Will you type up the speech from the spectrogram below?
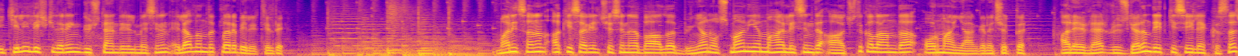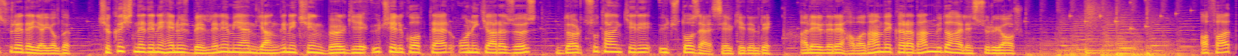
ikili ilişkilerin güçlendirilmesinin ele alındıkları belirtildi. Manisa'nın Akhisar ilçesine bağlı Bünyan Osmaniye mahallesinde ağaçlık alanda orman yangını çıktı. Alevler rüzgarın etkisiyle kısa sürede yayıldı. Çıkış nedeni henüz belirlenemeyen yangın için bölgeye 3 helikopter, 12 arazöz, 4 su tankeri, 3 dozer sevk edildi. Alevlere havadan ve karadan müdahale sürüyor. AFAD,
